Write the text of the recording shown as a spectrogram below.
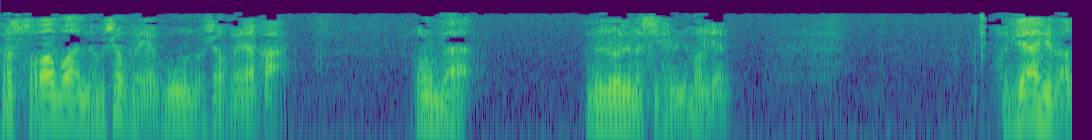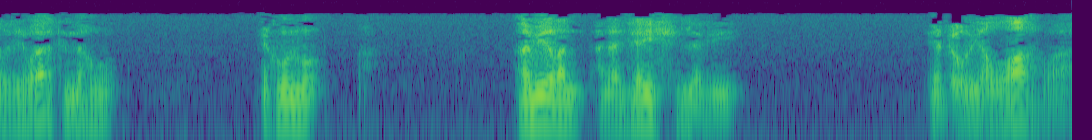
فالصواب أنه سوف يكون وسوف يقع قرب نزول المسيح ابن مريم. وجاء في بعض الروايات أنه يكون أميرا على الجيش الذي يدعو إلى الله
